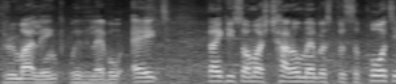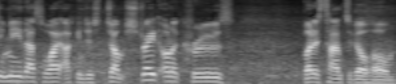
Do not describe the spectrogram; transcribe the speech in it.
through my link with level 8. Thank you so much channel members for supporting me. That's why I can just jump straight on a cruise but it's time to go home.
